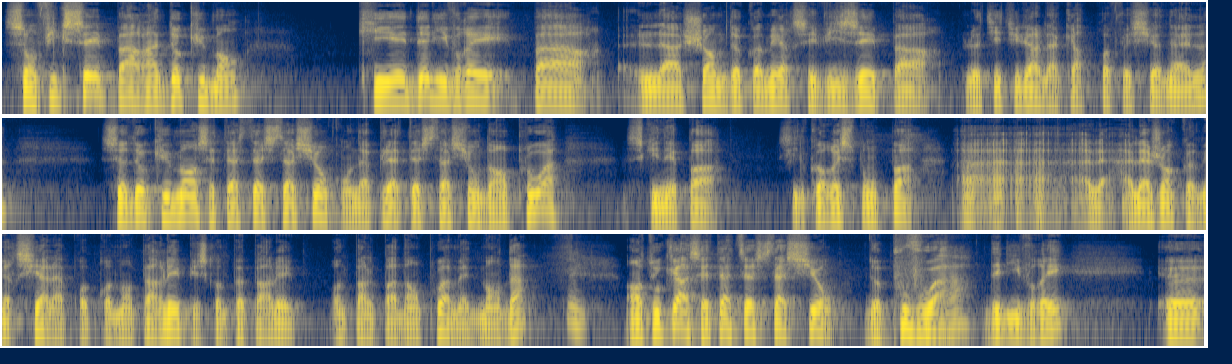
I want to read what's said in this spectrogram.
sont fixées par un document qui est délivré par la Chambre de commerce et visé par le titulaire de la carte professionnelle. Ce document, cette attestation qu'on appelait attestation d'emploi, ce qui n'est pas, ce qui ne correspond pas à, à- à- à la- à l'agent commercial à proprement parler, puisqu'on ne peut parler, on ne parle pas d'emploi, mais de mandat. En tout cas, cette attestation de pouvoir délivrée euh,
